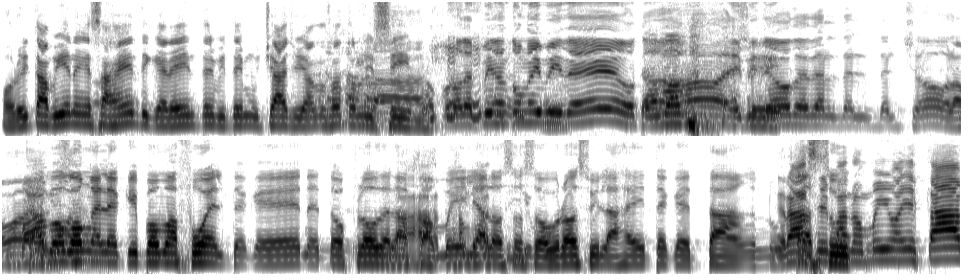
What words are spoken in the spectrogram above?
Ahorita vienen esa gente y quieren entrevistar muchachos. Ya nosotros lo hicimos. pero despidan con el video. Estamos- el video de- del, del, del show. Vamos con el equipo más fuerte que es Neto Flow de la Ya, familia, los osobrosos y la gente que están. Nunca Gracias, supo. hermano mío. Ahí está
